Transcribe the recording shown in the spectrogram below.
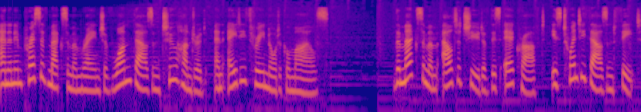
and an impressive maximum range of 1,283 nautical miles. The maximum altitude of this aircraft is 20,000 feet.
